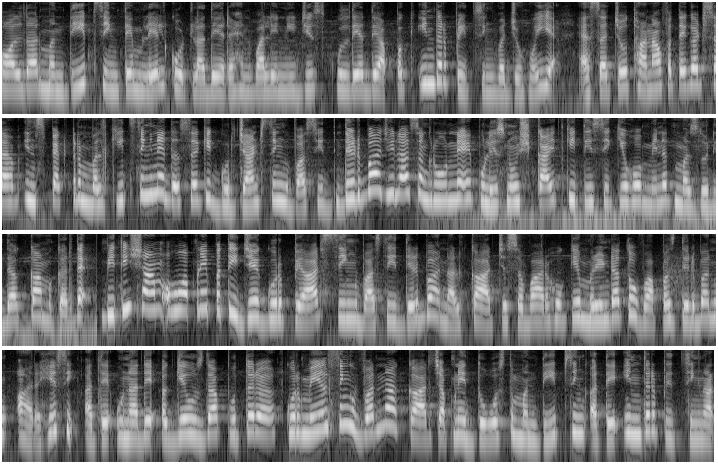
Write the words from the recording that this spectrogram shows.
ਹੌਲਦਾਰ ਮਨਦੀਪ ਸਿੰਘ ਤੇ ਮਲੇਲਕੋਟਲਾ ਦੇ ਰਹਿਣ ਵਾਲੇ ਨਿੱਜੀ ਸਕੂਲ ਦੇ ਅਧਿਆਪਕ ਇੰਦਰਪ੍ਰੀਤ ਸਿੰਘ ਵਜੋਂ ਹੋਈ ਹੈ। ਐਸਐਚਓ ਥਾਣਾ ਫਤਿਹਗੜ੍ਹ ਸਾਹਿਬ ਇੰਸਪੈਕਟਰ ਮਲਕੀਤ ਸਿੰਘ ਨੇ ਦੱਸਿਆ ਕਿ ਗੁਰਜੰਟ ਸਿੰਘ ਵਾਸੀ ਦਿੜਬਾ ਜ਼ਿਲ੍ਹਾ ਸੰਗਰੂਰ ਨੇ ਪੁਲਿਸ ਨੂੰ ਸ਼ਿਕਾਇਤ ਕੀਤੀ ਸੀ ਕਿ ਉਹ ਮਿਹਨਤ ਮਜ਼ਦੂਰੀ ਦਾ ਕੰਮ ਕਰਦਾ ਹੈ। ਬੀਤੀ ਸ਼ਾਮ ਉਹ ਆਪਣੇ ਭਤੀਜੇ ਗੁਰਪਿਆਰ ਸਿੰਘ ਵਾਸੀ ਦਿੜਬਾ ਨਾਲ ਕਾਰ 'ਚ ਸਵਾਰ ਹੋ ਕੇ ਮਰਿੰਡਾ ਤੋਂ ਵਾਪਸ ਦਿੜਬਾ ਨੂੰ ਆ ਰਹੇ ਸੀ ਅਤੇ ਉਹਨਾਂ ਦੇ ਅੱਗੇ ਉਸ ਦਾ ਪੁੱਤਰ ਗੁਰਮੇਲ ਸਿੰਘ ਵਰਨਾ ਕਾਰ 'ਚ ਆਪਣੇ ਦੋਸਤ ਮਨਦੀਪ ਸਿੰਘ ਅਤੇ ਇੰਦਰਪ੍ਰੀਤ ਸਿੰਘ ਨਾਲ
